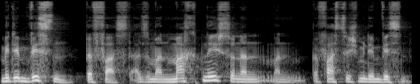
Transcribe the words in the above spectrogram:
mit dem Wissen befasst. Also man macht nicht, sondern man befasst sich mit dem Wissen.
